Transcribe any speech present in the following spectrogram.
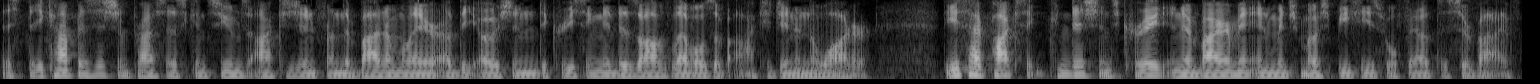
This decomposition process consumes oxygen from the bottom layer of the ocean, decreasing the dissolved levels of oxygen in the water. These hypoxic conditions create an environment in which most species will fail to survive.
